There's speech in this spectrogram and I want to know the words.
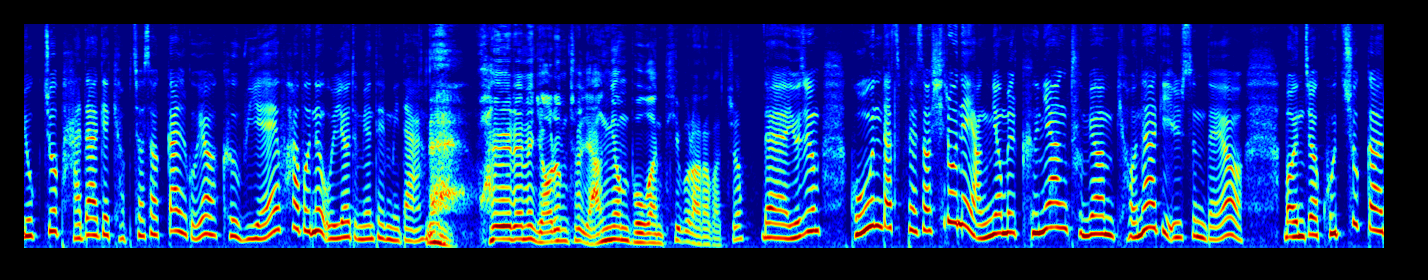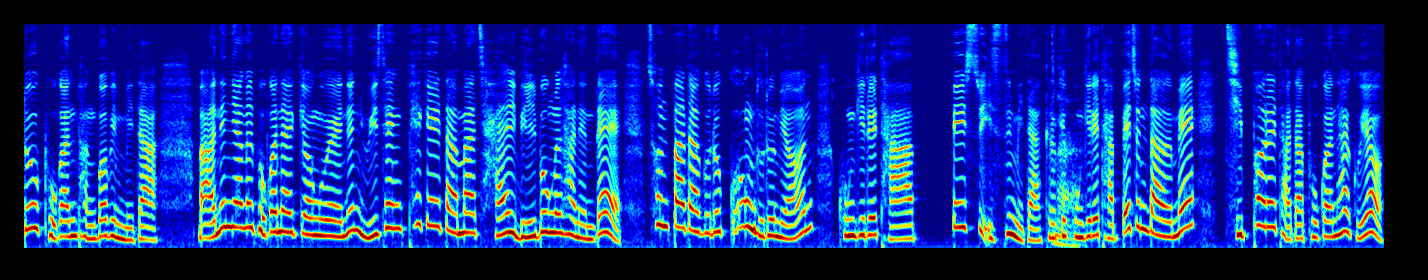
욕조 바닥에 겹쳐서 깔고요. 그 위에 화분을 올려두면 됩니다. 네. 화요일에는 여름철 양념 보관 팁을 알아봤죠? 네. 요즘 고온 다습해서 실온의 양념을 그냥 두면 변하기. 있는데요. 먼저 고춧가루 보관 방법입니다. 많은 양을 보관할 경우에는 위생 팩에 담아 잘 밀봉을 하는데 손바닥으로 꾹 누르면 공기를 다 뺄 수 있습니다. 그렇게 네. 공기를 다 빼준 다음에 지퍼를 닫아 보관하고요.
